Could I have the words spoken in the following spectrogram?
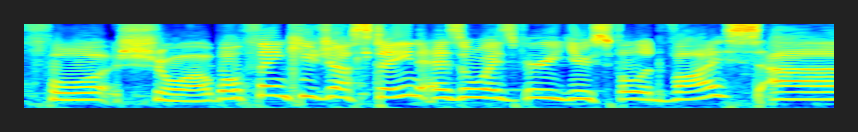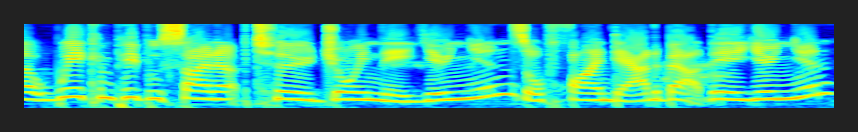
For sure. Well, thank you, Justine. As always, very useful advice. Uh, where can people sign up to join their unions or find out about their union?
